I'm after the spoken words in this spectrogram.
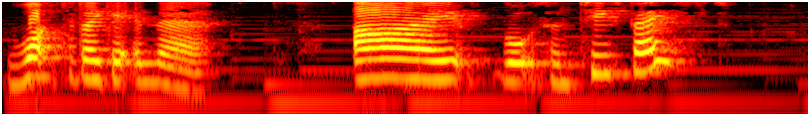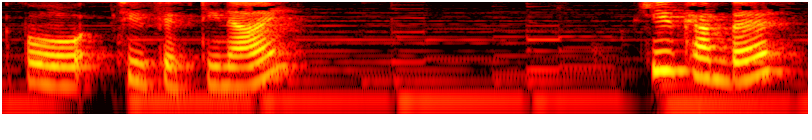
what did I get in there? I bought some toothpaste for 2.59. Cucumbers.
